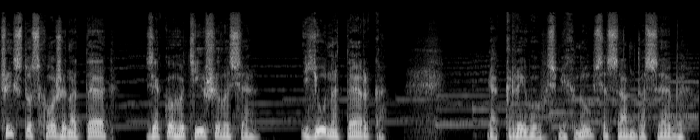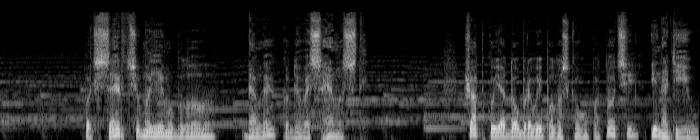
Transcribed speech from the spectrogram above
чисто схоже на те, з якого тішилася юна терка. Я криво всміхнувся сам до себе, хоч серцю моєму було далеко до веселости. Шапку я добре виполоскав у потоці і надів,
